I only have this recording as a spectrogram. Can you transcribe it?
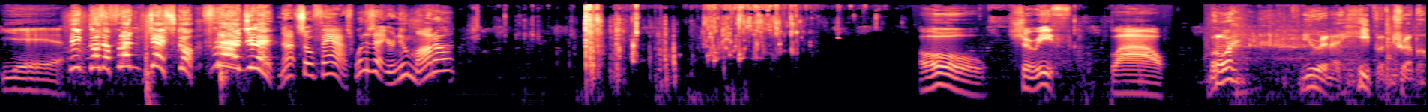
yeah. It goes a Francesco Fragile! Not so fast. What is that, your new motto? Oh, Sheriff. Wow. Boy, you're in a heap of trouble.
